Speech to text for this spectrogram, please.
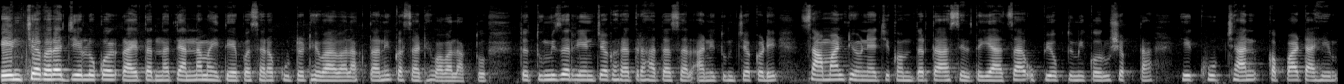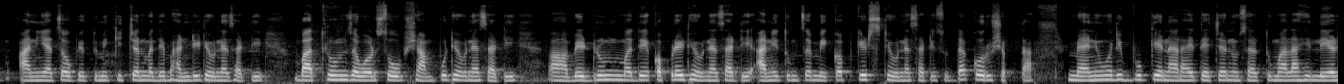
रेंटच्या घरात जे लोक राहतात ना त्यांना माहिती आहे पसारा कुठं ठेवावा लागतो आणि कसा ठेवावा लागतो. तर तुम्ही जर रेंटच्या घरात राहत असाल आणि तुमच्याकडे सामान ठेवण्याची कमतरता असेल तर याचा उपयोग तुम्ही करू शकता. हे खूप छान कपाट आहे आणि याचा उपयोग तुम्ही किचनमध्ये भांडी ठेवण्यासाठी बाथरूमजवळ सोप शॅम्पू ठेवण्यासाठी बेडरूममध्ये कपडे ठेवण्यासाठी आणि तुमचं मेकअप किट्स ठेवण्यासाठी सुद्धा करू शकता. मॅन्युअली बुक येणार आहे त्याच्यानुसार तुम्हाला हे लेअर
